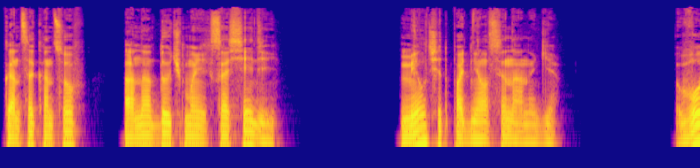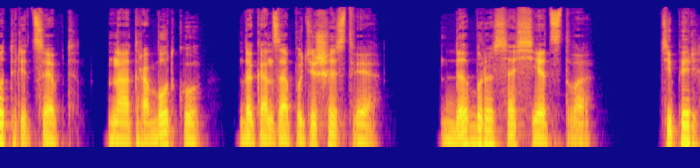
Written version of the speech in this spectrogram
В конце концов, она дочь моих соседей. Мелчет поднялся на ноги. Вот рецепт на отработку до конца путешествия. Добрососедство. Теперь,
